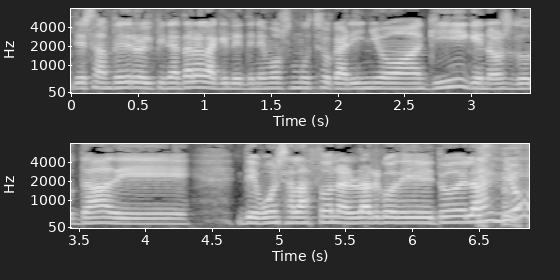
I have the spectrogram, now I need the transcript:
de San Pedro del Pinatar a la que le tenemos mucho cariño aquí, que nos dota de, buen salazón a lo largo de todo el año.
